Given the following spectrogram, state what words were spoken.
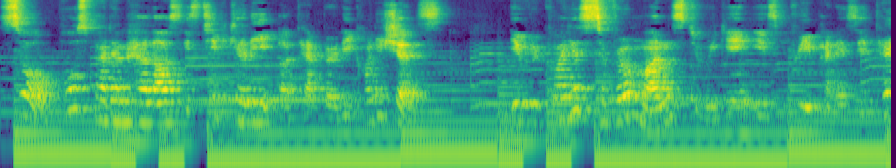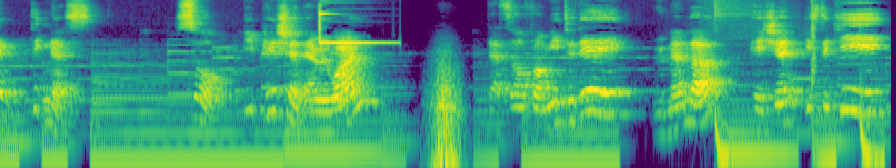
So, postpartum hair loss is typically a temporary condition. It requires several months to regain its pre-pregnancy thickness. So, be patient everyone! That's all from me today. Remember, patience is the key.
